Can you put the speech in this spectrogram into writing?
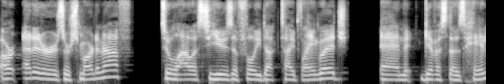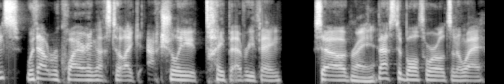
our editors are smart enough to allow us to use a fully duck typed language and give us those hints without requiring us to like actually type everything. So Right. best of both worlds in a way.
